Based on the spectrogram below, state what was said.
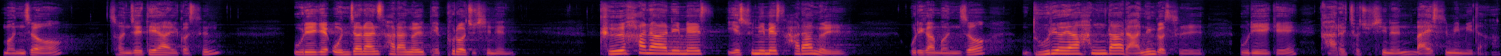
먼저 전제되어야 할 것은 우리에게 온전한 사랑을 베풀어 주시는 그 하나님의 예수님의 사랑을 우리가 먼저 누려야 한다라는 것을 우리에게 가르쳐 주시는 말씀입니다.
